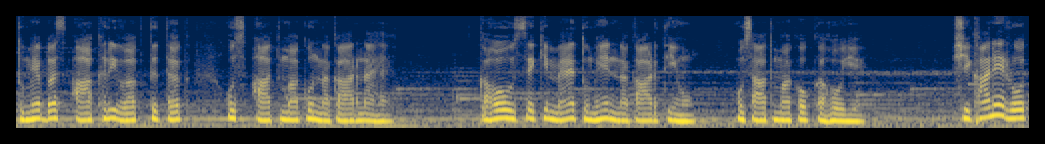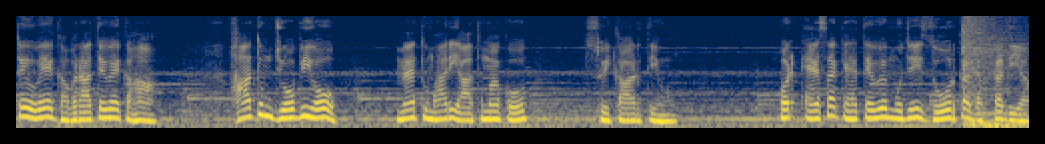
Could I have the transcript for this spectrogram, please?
तुम्हें बस आखिरी वक्त तक उस आत्मा को नकारना है। कहो उससे कि मैं तुम्हें नकारती हूँ। उस आत्मा को कहो ये। शिखा ने रोते हुए, घबराते हुए कहा हाँ तुम जो भी हो, मैं तुम्हारी आत्मा को स्वीकारती हूँ। और ऐसा कहते हुए मुझे ज़ोर का धक्का दिया।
